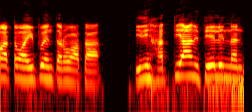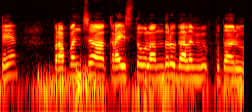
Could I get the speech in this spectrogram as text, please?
మార్టం అయిపోయిన తర్వాత ఇది హత్య అని తేలిందంటే ప్రపంచ క్రైస్తవులందరూ గలమిప్పుతారు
